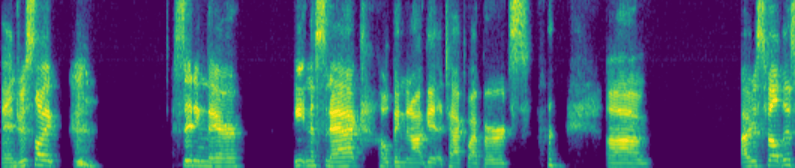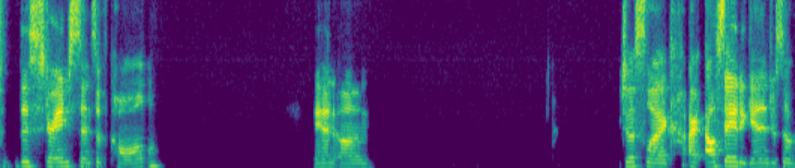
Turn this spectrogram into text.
and just like sitting there eating a snack, hoping to not get attacked by birds. um, I just felt this this strange sense of calm, and um, just like I, I'll say it again, just a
